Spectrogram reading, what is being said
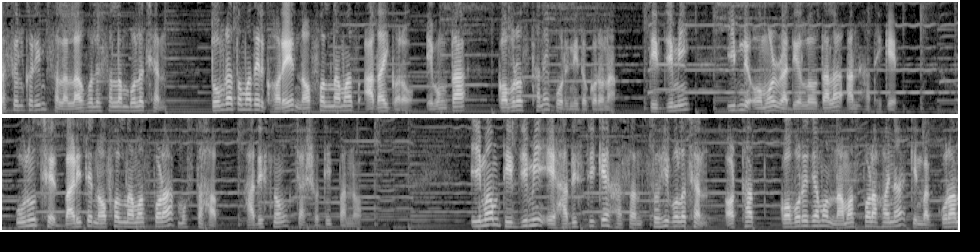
রসুল করিম সাল্লাহ সাল্লাম বলেছেন তোমরা তোমাদের ঘরে নফল নামাজ আদায় করো এবং তা কবরস্থানে পরিণত করো না। তিরজিমি ইবনে ওমর রাদিয়াল্লাহ তালা আনহা থেকে। অনুচ্ছেদ, বাড়িতে নফল নামাজ পড়া মুস্তাহাব, হাদিস নং চারশো তিপ্পান্ন। ইমাম তিরজিমি এ হাদিসটিকে হাসান সহি বলেছেন, অর্থাৎ কবরে যেমন নামাজ পড়া হয় না কিংবা কোরআন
